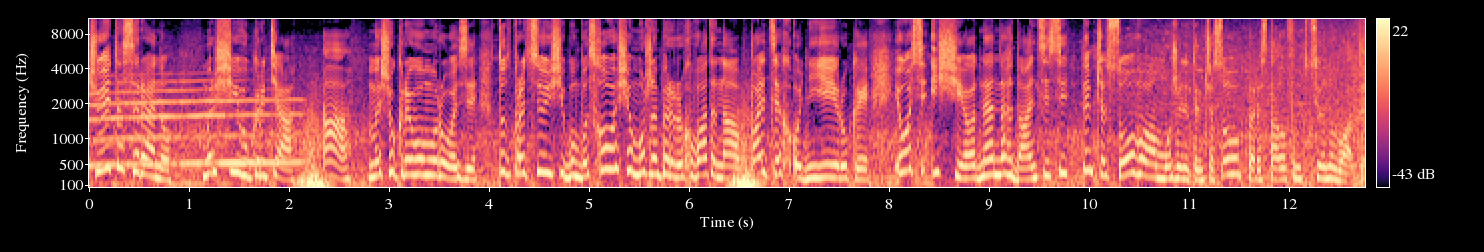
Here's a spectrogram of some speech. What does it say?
Чуєте сирену? Мерщі в укриття. А, ми ж у кривому розі. Тут працюючі бомбосховища можна перерахувати на пальцях однієї руки. І ось іще одне на Гданцівці тимчасово, а може не тимчасово, перестало функціонувати.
